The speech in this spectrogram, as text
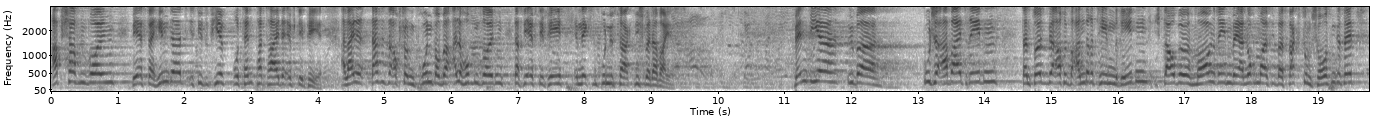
abschaffen wollen. Wer es verhindert, ist diese Vier-Prozent-Partei der FDP. Alleine das ist auch schon ein Grund, warum wir alle hoffen sollten, dass die FDP im nächsten Bundestag nicht mehr dabei ist. Wenn wir über gute Arbeit reden, dann sollten wir auch über andere Themen reden. Ich glaube, morgen reden wir ja nochmals über das Wachstumschancengesetz.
